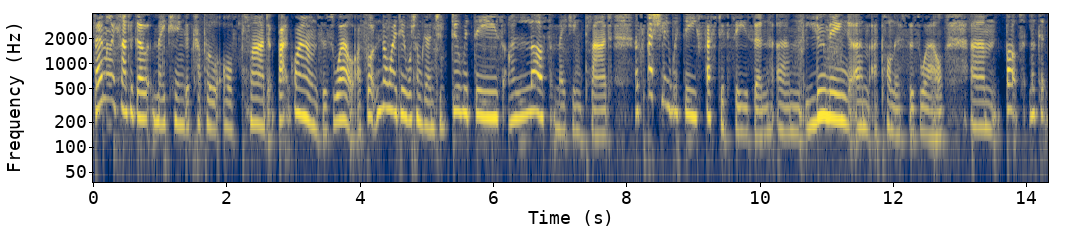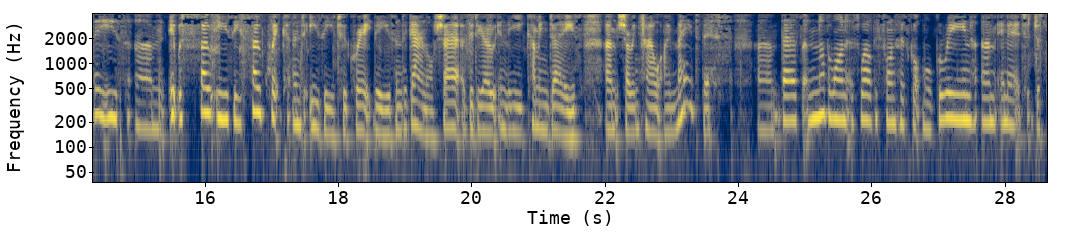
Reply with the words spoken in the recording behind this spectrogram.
Then I had to go at making a couple couple of plaid backgrounds as well. I've got no idea what I'm going to do with these. I love making plaid, especially with the festive season um, looming um, upon us as well. Um, but look at these. Um, it was so easy, so quick and easy to create these. And again, I'll share a video in the coming days um, showing how I made this. Um, there's another one as well. This one has got more green um, in it, just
